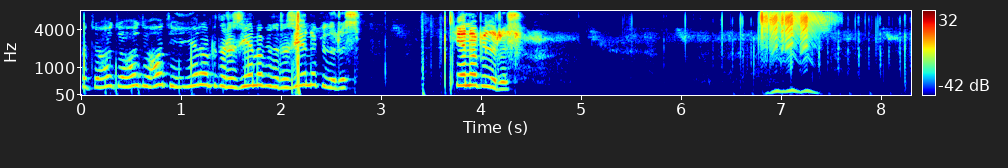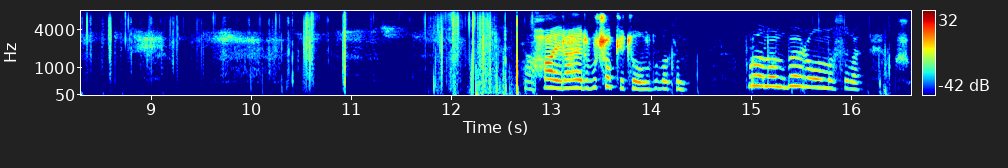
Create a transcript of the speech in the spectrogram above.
Hadi hadi hadi hadi yenebiliriz yenebiliriz yenebiliriz. Yenebiliriz. Hayır hayır bu çok kötü oldu bakın. Buranın böyle olması bak. Şu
